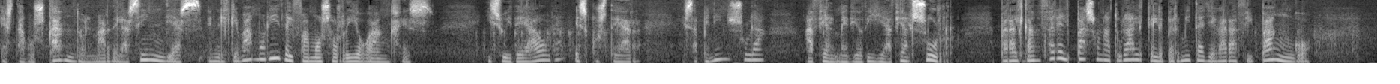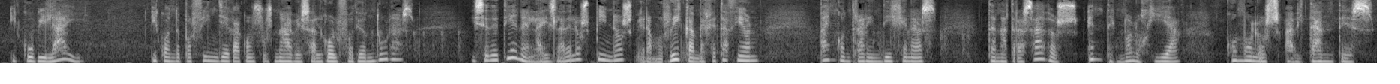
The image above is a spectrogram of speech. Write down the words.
Está buscando el mar de las Indias en el que va a morir el famoso río Ganges y su idea ahora es costear esa península hacia el mediodía, hacia el sur, para alcanzar el paso natural que le permita llegar a Zipango y Kubilai. Y cuando por fin llega con sus naves al Golfo de Honduras, y se detiene en la isla de los Pinos, que era muy rica en vegetación, va a encontrar indígenas tan atrasados en tecnología como los habitantes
